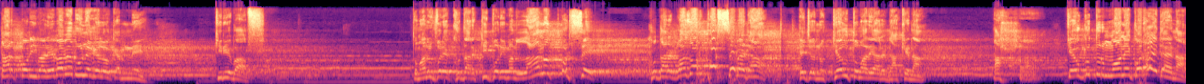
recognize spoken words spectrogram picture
তার পরিবার এভাবে ভুলে গেল কেমনে? কিরে বাপ, তোমার উপরে খুদার কি পরিমাণ লানত করছে? খুদার গজব পড়ছে বেটা। এই জন্য কেউ তোমারে আর ডাকে না। আহা, কেউ কিন্তু মনে করাই দেয় না?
